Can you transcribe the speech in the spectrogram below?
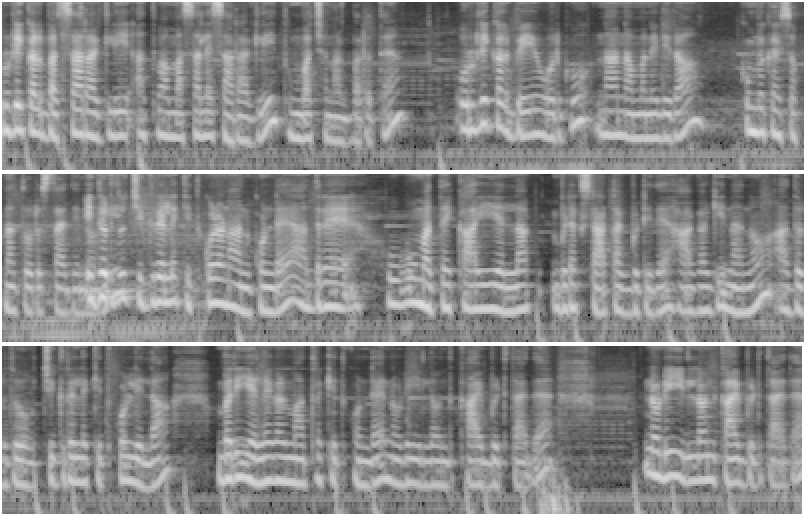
ಹುರುಳಿಕಾಳು ಬಸ್ಸಾರಾಗಲಿ ಅಥವಾ ಮಸಾಲೆ ಸಾರಾಗಲಿ ತುಂಬ ಚೆನ್ನಾಗಿ ಬರುತ್ತೆ. ಹುರುಳಿಕಾಳು ಬೇಯೋವರೆಗೂ ನಾನು ನಮ್ಮ ಮನೇಲಿರೋ ಕುಂಬಳಕಾಯಿ ಸೊಪ್ಪನ್ನ ತೋರಿಸ್ತಾ ಇದ್ದೀನಿ. ಇದ್ರದ್ದು ಚಿಗ್ರೆಲ್ಲೇ ಕಿತ್ಕೊಳ್ಳೋಣ ಅಂದ್ಕೊಂಡೆ ಆದರೆ ಹೂವು ಮತ್ತು ಕಾಯಿ ಎಲ್ಲ ಬಿಡೋಕ್ಕೆ ಸ್ಟಾರ್ಟ್ ಆಗಿಬಿಟ್ಟಿದೆ. ಹಾಗಾಗಿ ನಾನು ಅದರದ್ದು ಚಿಗುರೆಲ್ಲ ಕಿತ್ಕೊಳ್ಳಿಲ್ಲ. ಬರೀ ಎಲೆಗಳು ಮಾತ್ರ ಕಿತ್ಕೊಂಡೆ. ನೋಡಿ ಇಲ್ಲೊಂದು ಕಾಯಿ ಬಿಡ್ತಾ ಇದೆ. ನೋಡಿ ಇಲ್ಲೊಂದು ಕಾಯಿ ಬಿಡ್ತಾ ಇದೆ.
